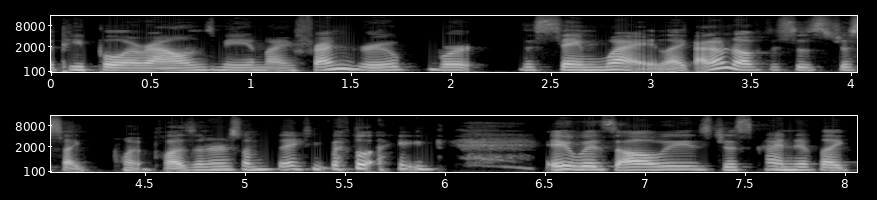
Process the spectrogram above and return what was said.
the people around me and my friend group were the same way. Like, I don't know if this is just like Point Pleasant or something, but like it was always just kind of like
